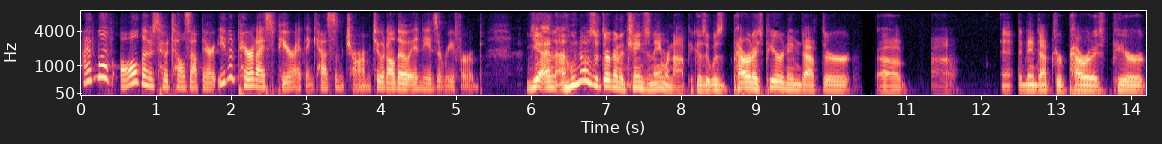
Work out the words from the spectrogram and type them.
I love all those hotels out there. Even Paradise Pier, I think, has some charm to it, although it needs a refurb. yeah and uh, who knows if they're going to change the name or not because it was Paradise Pier named after uh uh and named after Paradise Pier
